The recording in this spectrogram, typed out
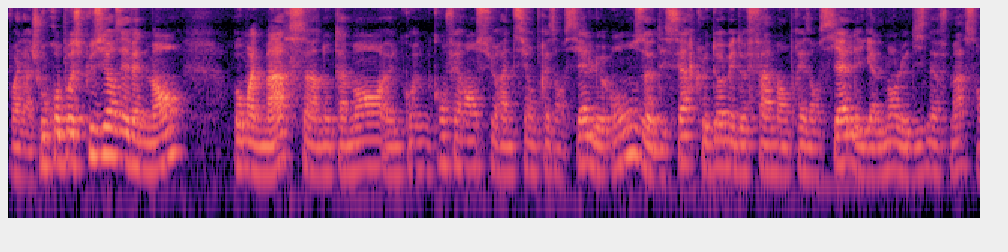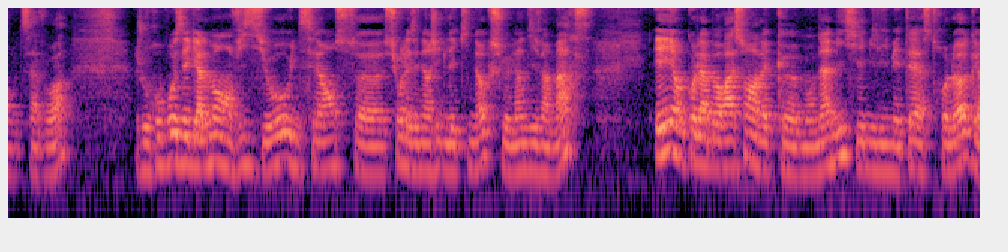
Voilà, je vous propose plusieurs événements au mois de mars, notamment une, conférence sur Annecy en présentiel le 11, des cercles d'hommes et de femmes en présentiel, également le 19 mars en Haute-Savoie. Je vous propose également en visio une séance euh, sur les énergies de l'équinoxe le lundi 20 mars, et en collaboration avec euh, mon ami Émilie Mété, astrologue,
